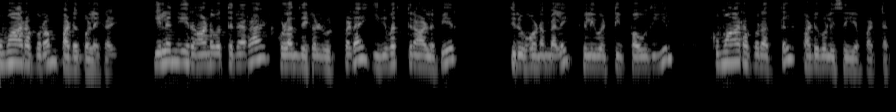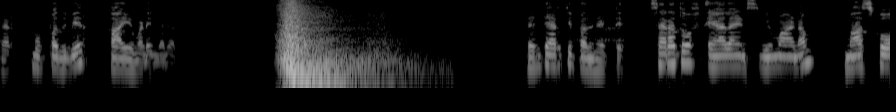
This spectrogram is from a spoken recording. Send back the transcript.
குமாரபுரம் படுகொலைகள். இலங்கை இராணுவத்தினரால் குழந்தைகள் உட்பட இருபத்தி நாலு பேர் திருகோணமலை கிளிவட்டி பகுதியில் குமாரபுரத்தில் படுகொலை செய்யப்பட்டனர். முப்பது பேர் காயமடைந்தனர். ரெண்டாயிரத்தி பதினெட்டு. சரதோஃப் ஏர்லைன்ஸ் விமானம் மாஸ்கோ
